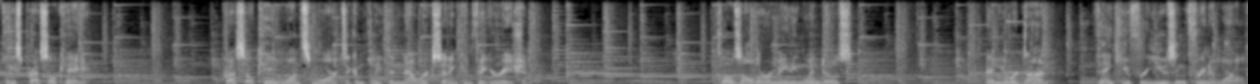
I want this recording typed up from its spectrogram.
please press OK. Press OK once more to complete the network setting configuration. Close all the remaining windows, and you are done. Thank you for using Freenom World.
